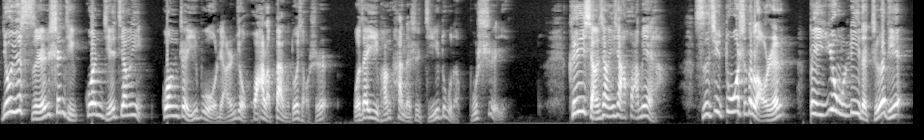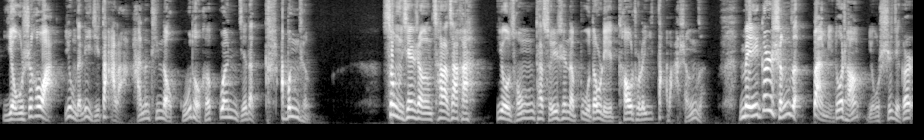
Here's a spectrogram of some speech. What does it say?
由于死人身体关节僵硬，光这一步两人就花了半个多小时。我在一旁看的是极度的不适应，可以想象一下画面啊。死去多时的老人被用力的折叠，有时候啊用的力气大了，还能听到骨头和关节的咔嘣声。宋先生擦了擦汗，又从他随身的布兜里掏出了一大把绳子，每根绳子半米多长，有十几根。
